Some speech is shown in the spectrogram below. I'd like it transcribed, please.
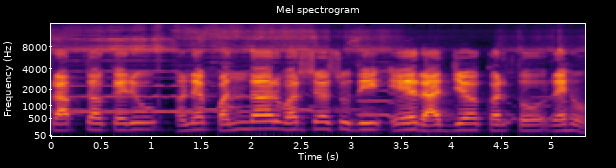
પ્રાપ્ત કર્યું અને પંદર વર્ષ સુધી એ રાજ્ય કરતો રહ્યો.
